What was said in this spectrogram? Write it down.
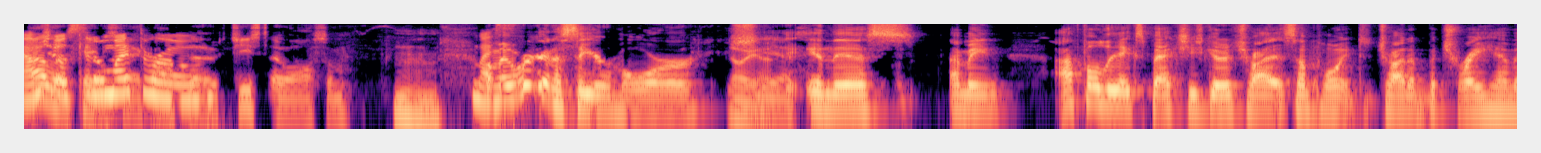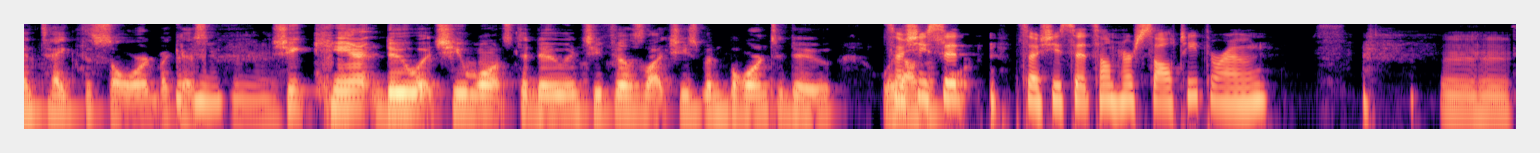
I'm just love gonna sit on my throne. though. She's so awesome. Mhm. I mean, we're going to see her more Oh yeah. Yeah. in this. I mean, I fully expect she's going to try at some point to try to betray him and take the sword because Mhm. Mhm. she can't do what she wants to do, and she feels like she's been born to do. So she the sit. sword. So she sits on her salty throne. Mhm.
